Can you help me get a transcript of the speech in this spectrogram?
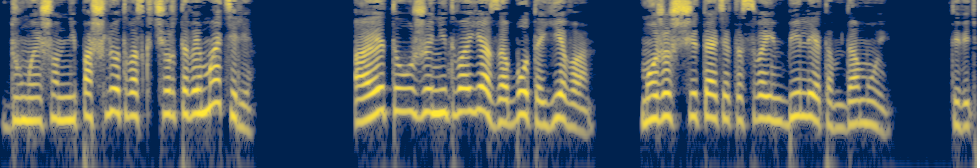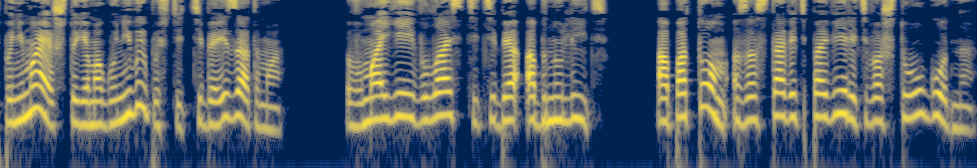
«Думаешь, он не пошлет вас к чертовой матери?» «А это уже не твоя забота, Ева. Можешь считать это своим билетом домой. Ты ведь понимаешь, что я могу не выпустить тебя из атома. В моей власти тебя обнулить, а потом заставить поверить во что угодно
